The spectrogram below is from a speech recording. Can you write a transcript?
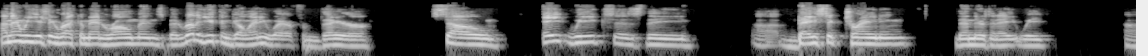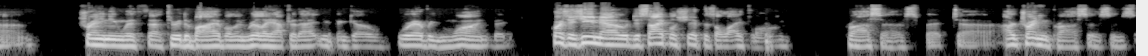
and then we usually recommend Romans, but really you can go anywhere from there. So eight weeks is the uh, basic training. Then there's an eight week uh, training with uh, through the Bible, and really after that you can go wherever you want, but of course, as you know, discipleship is a lifelong process, but uh, our training process is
